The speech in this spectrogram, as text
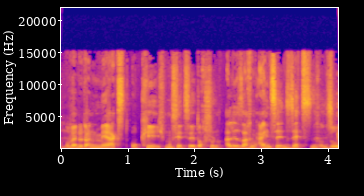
Mhm. Und wenn du dann merkst, okay, ich muss jetzt hier doch schon alle Sachen einzeln setzen und so,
